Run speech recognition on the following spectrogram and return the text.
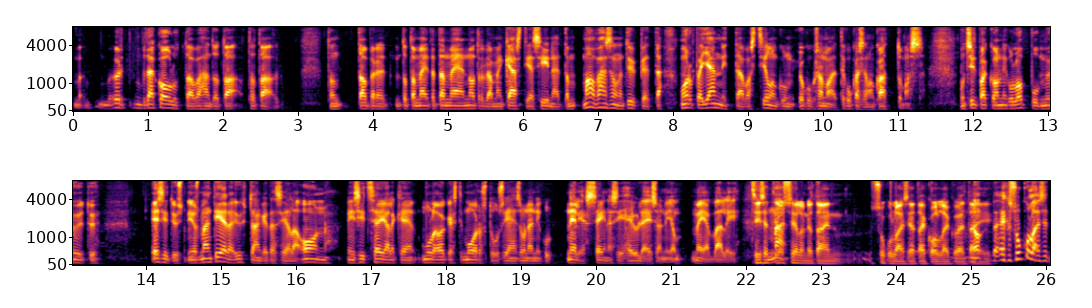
mä yrit- pitää kouluttaa vähän tota, tota, ton Tampereen, tota meitä, tätä meidän Notre Damen kästiä siinä, että mä oon vähän sellainen tyyppi, että mua rupeaa jännittää vasta silloin, kun joku sanoo, että kuka siellä on kattomassa. Mutta sitten vaikka on niinku loppuun myyty esitys, niin jos mä en tiedä yhtään, ketä siellä on, niin sitten sen jälkeen mulle oikeasti muodostuu siihen semmoinen niinku neljäs seinä siihen yleisön ja meidän väliin. Siis että Mä- jos siellä on jotain sukulaisia tai kollegoja tai... No ehkä sukulaiset,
